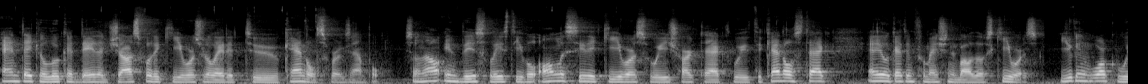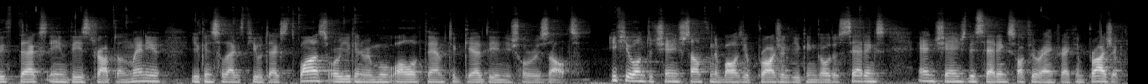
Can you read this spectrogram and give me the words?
and take a look at data just for the keywords related to candles, for example. So now in this list, you will only see the keywords which are tagged with the candles tag and you'll get information about those keywords. You can work with tags in this drop-down menu, you can select few tags at once or you can remove all of them to get the initial results. If you want to change something about your project, you can go to settings and change the settings of your rank tracking project.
